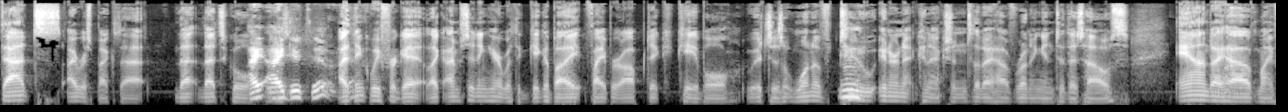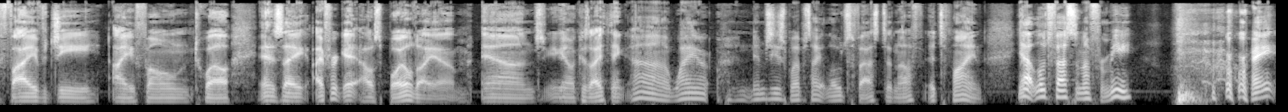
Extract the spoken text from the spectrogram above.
That's I respect that. That that's cool. I, I do too. I yeah. think we forget. Like I'm sitting here with a gigabyte fiber optic cable, which is one of two mm. internet connections that I have running into this house, and I have my 5G iPhone 12. And it's like I forget how spoiled I am, and you know, because I think, ah, oh, why are, Nimdzi's website loads fast enough? It's fine. Yeah, it loads fast enough for me. right?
